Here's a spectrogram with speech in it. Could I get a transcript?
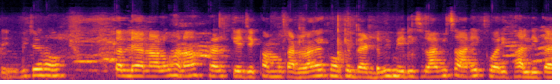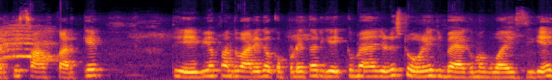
ਤੇ ਵੀ ਚਲੋ ਕੱਲਿਆਂ ਨਾਲੋਂ, ਹਨਾ ਰਲ ਕੇ ਜੇ ਕੰਮ ਕਰ ਲਾਂਗੇ, ਕਿਉਂਕਿ ਬੈੱਡ ਵੀ ਮੇਰੀ ਸਲਾਹ ਵੀ ਸਾਰੇ ਇੱਕ ਵਾਰੀ ਖਾਲੀ ਕਰਕੇ, ਸਾਫ਼ ਕਰਕੇ, ਤੇ ਵੀ ਆਪਾਂ ਦੁਬਾਰੇ ਤੋਂ ਕੱਪੜੇ ਧਰੀਏ। ਇੱਕ ਮੈਂ ਜਿਹੜੇ ਸਟੋਰੇਜ ਬੈਗ ਮੰਗਵਾਏ ਸੀਗੇ,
